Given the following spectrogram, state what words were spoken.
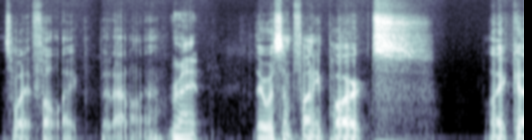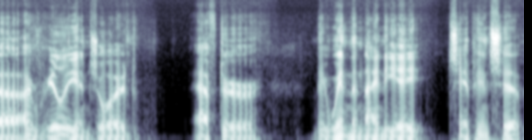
That's what it felt like. But I don't know. Right. There was some funny parts. Like uh, I really enjoyed after they win the '98 championship,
